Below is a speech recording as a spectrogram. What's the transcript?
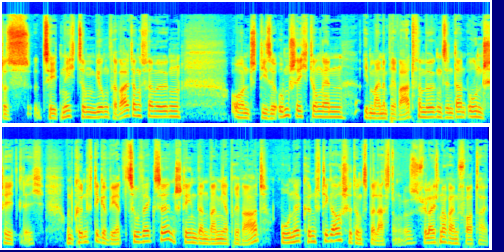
Das zählt nicht zum jungen Verwaltungsvermögen. Und diese Umschichtungen in meinem Privatvermögen sind dann unschädlich. Und künftige Wertzuwächse entstehen dann bei mir privat ohne künftige Ausschüttungsbelastung. Das ist vielleicht noch ein Vorteil.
